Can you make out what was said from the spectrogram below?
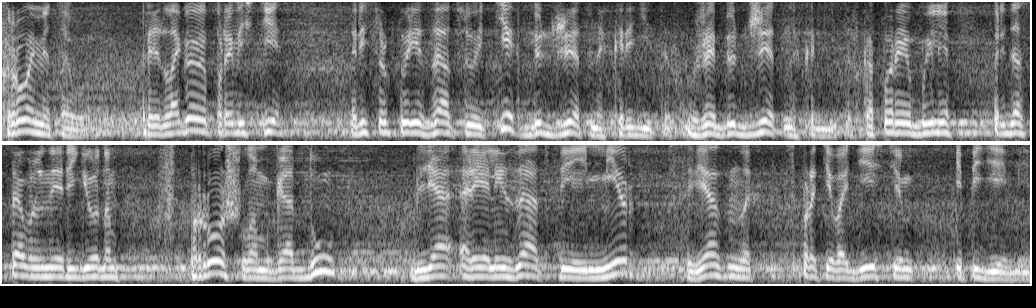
Кроме того, предлагаю провести реструктуризацию тех бюджетных кредитов, уже бюджетных кредитов, которые были предоставлены регионам в прошлом году для реализации мер, связанных с противодействием эпидемии.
